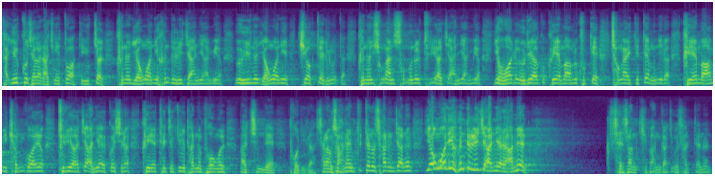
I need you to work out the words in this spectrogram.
다 읽고 제가 나중에 또 할게요. 6절. 그는 영원히 흔들리지 아니하며 의인은 영원히 기억되리로다. 그는 흉한 소문을 두려워하지 아니하며 여호와를 의뢰하고 그의 마음을 굳게 정하였기 때문이라 그의 마음이 견고하여 두려워하지 아니할 것이라 그의 대적들이 받는 보응을 마침내 보리라. 사랑서 하나님 뜻대로 사는 자는 영원히 흔들리지 아니하라. 아멘. 세상 기반 가지고 살 때는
